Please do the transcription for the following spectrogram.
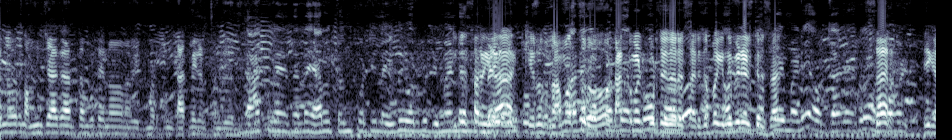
ಅನ್ನೋರು ನಮ್ಮ ಜಾಗ ಅಂತ ಅಂದ್ಬಿಟ್ಟು ಏನೋ ನಾವು ಇದು ಮಾಡ್ಕೊಂಡು ದಾಖಲೆಗಳು ತಂದಿದ್ದೀವಿ ದಾಖಲೆ ಇದೆಲ್ಲ ಯಾರು ತಂದು ಕೊಟ್ಟಿಲ್ಲ ಇದುವರೆಗೂ ಡಿಮ್ಯಾಂಡ್ ಸರ್, ಈಗ ಕೆಲವು ಗ್ರಾಮಸ್ಥರು ಡಾಕ್ಯುಮೆಂಟ್ ಕೊಡ್ತಿದ್ದಾರೆ ಸರ್, ಇದ್ರ ಬಗ್ಗೆ ನೀವೇನ್ ಹೇಳ್ತೀರಿ ಸರ್? ಮಾಡಿ ಅವ್ರ ಜಾಗ ಇದ್ರೆ ಸರ್ ಈಗ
